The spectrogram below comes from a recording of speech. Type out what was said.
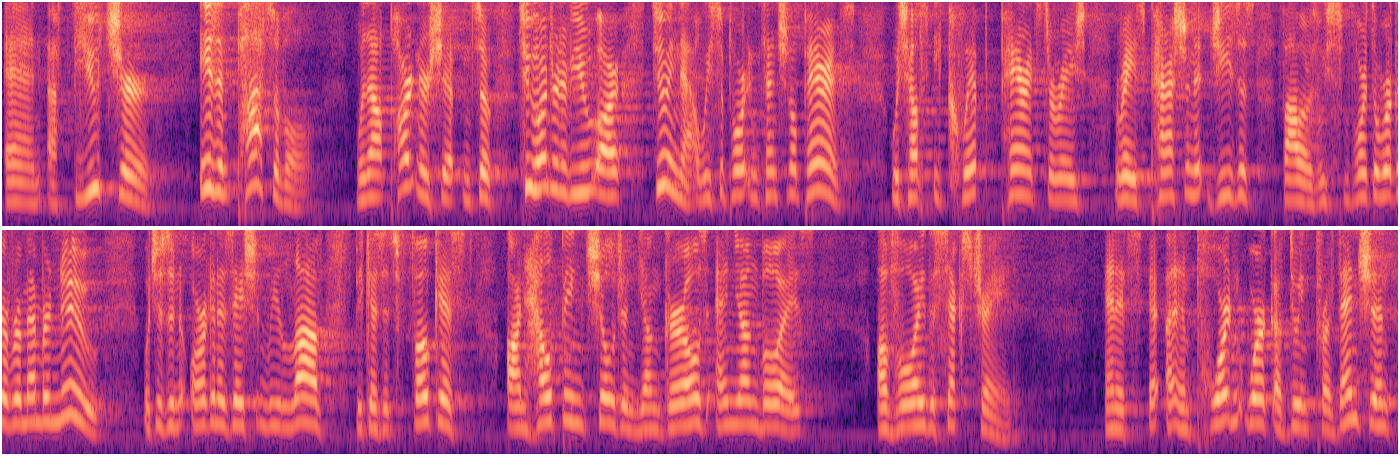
And a future isn't possible without partnership. And so 200 of you are doing that. We support intentional parents, which helps equip parents to raise, raise passionate Jesus followers. We support the work of Remember Nhu, which is an organization we love because it's focused on helping children, young girls and young boys, avoid the sex trade. And it's an important work of doing prevention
